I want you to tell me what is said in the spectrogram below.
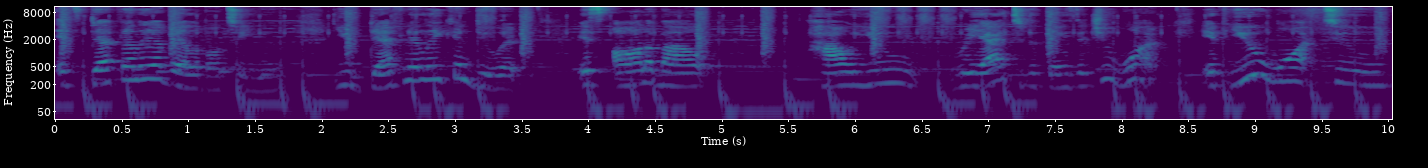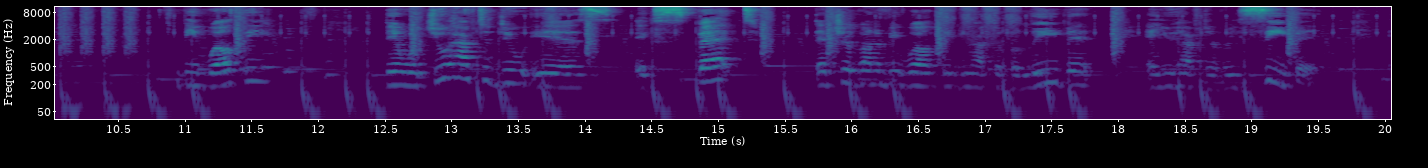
It's definitely available to you. You definitely can do it. It's all about how you react to the things that you want. If you want to be wealthy, then what you have to do is expect that you're going to be wealthy, you have to believe it and you have to receive it.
